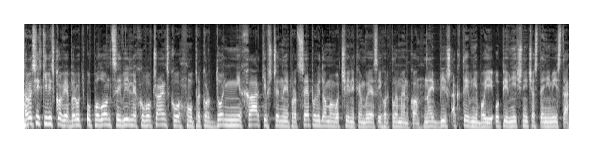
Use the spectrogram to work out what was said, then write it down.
Російські військові беруть у полон цивільних у Вовчанську у прикордонні Харківщини. Про це повідомив очільник МВС Ігор Клименко. Найбільш активні бої у північній частині міста.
